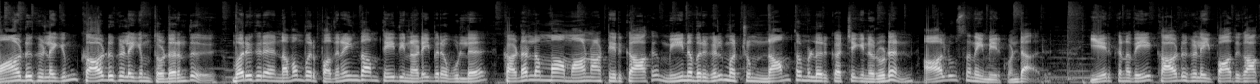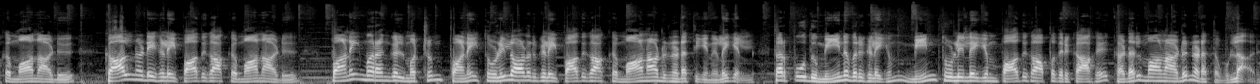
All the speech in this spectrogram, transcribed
மாடுகளையும் காடுகளையும் தொடர்ந்து வருகிற நவம்பர் பதினைந்தாம் தேதி நடைபெறவுள்ள கடலம்மா மாநாட்டிற்காக மீனவர்கள் மற்றும் நாம் தமிழர் கட்சியினருடன் ஆலோசனை மேற்கொண்டார். ஏற்கனவே காடுகளை பாதுகாக்க மாநாடு கால்நடைகளை பாதுகாக்க மாநாடு பனை மரங்கள் மற்றும் பனை தொழிலாளர்களை பாதுகாக்க மாநாடு நடத்திய நிலையில் தற்போது மீனவர்களையும் மீன் தொழிலையும் பாதுகாப்பதற்காக கடல் மாநாடு நடத்தவுள்ளார்.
